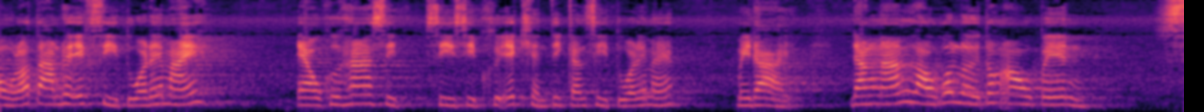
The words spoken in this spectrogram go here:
L แล้วตามด้วย x 4 ตัวได้ไหม L คือ 50 40 คือ x เขียนติดกัน 4 ตัวได้ไหม ไม่ได้ ดังนั้นเราก็เลยต้องเอาเป็น c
